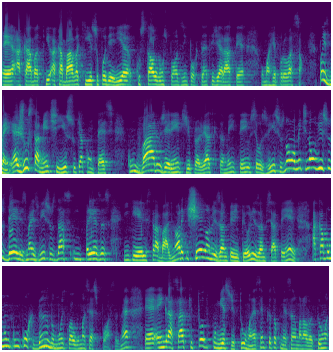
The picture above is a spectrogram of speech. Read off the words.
é, acaba que, acabava que isso poderia custar alguns pontos importantes e gerar até uma reprovação. Pois bem, é justamente isso que acontece com vários gerentes de projetos que também têm os seus vícios, normalmente não vícios deles, mas vícios das empresas em que eles trabalham. Na hora que chegam no exame PVP ou no exame CAPM, acabam não concordando muito com algumas respostas. Né? É, é engraçado que todo começo de turma, né, sempre que eu estou começando uma nova turma,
